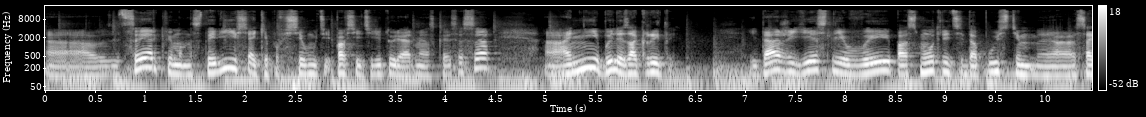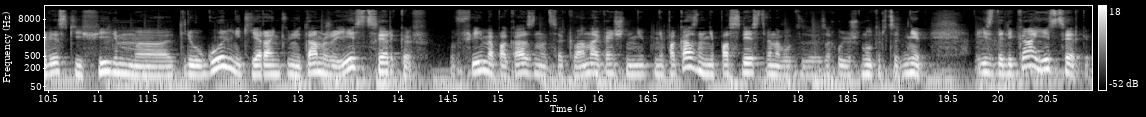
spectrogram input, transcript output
э, церкви, монастыри всякие по, всему, по всей территории Армянской ССР, э, они были закрыты. И даже если вы посмотрите, допустим, э, советский фильм «Треугольник» Яранкюни, там же есть церковь, в фильме показана церковь. Она, конечно, не, не показана непосредственно, вот заходишь внутрь церкви. Нет, издалека есть церковь.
